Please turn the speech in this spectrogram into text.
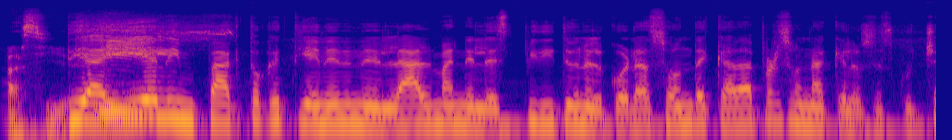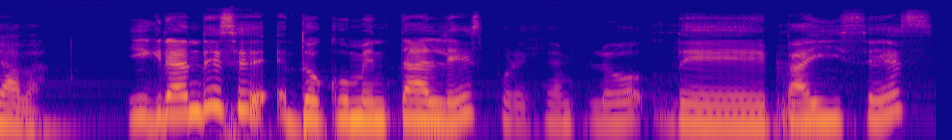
Así es. De ahí el impacto que tienen en el alma, en el espíritu, en el corazón de cada persona que los escuchaba. Y grandes eh, documentales, por ejemplo, de países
